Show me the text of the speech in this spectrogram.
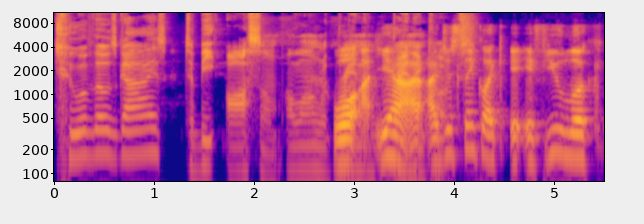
two of those guys to be awesome, along with. Well, Brandon, yeah, Brandon I, I just think like if you look,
